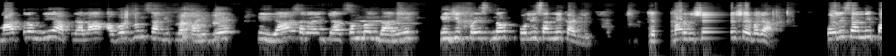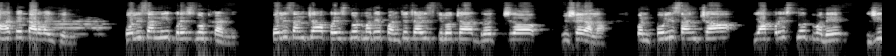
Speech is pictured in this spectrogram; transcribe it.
मात्र मी आपल्याला आवर्जून सांगितलं पाहिजे की या सगळ्यांच्या संबंधाने ही जी प्रेस नोट पोलिसांनी काढली हे फार विशेष आहे बघा. पोलिसांनी पहाटे कारवाई केली. पोलिसांनी प्रेस नोट काढली. पोलिसांच्या प्रेस नोटमध्ये पंचेचाळीस किलोच्या ड्रगचा विषय आला. पण पोलिसांच्या या प्रेस नोटमध्ये जी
